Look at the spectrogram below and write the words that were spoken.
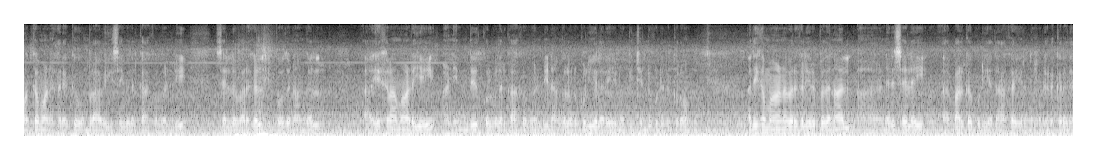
மக்கமா நகருக்கு உம்ராவை செய்வதற்காக வேண்டி செல்லுவார்கள். இப்போது நாங்கள் எஹ்ராம் ஆடையை அணிந்து கொள்வதற்காக வேண்டி நாங்கள் ஒரு குளியலறையை நோக்கி சென்று கொண்டிருக்கிறோம். அதிகமானவர்கள் இருப்பதனால் நெரிசலை பார்க்கக்கூடியதாக இருந்து கொண்டிருக்கிறது.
